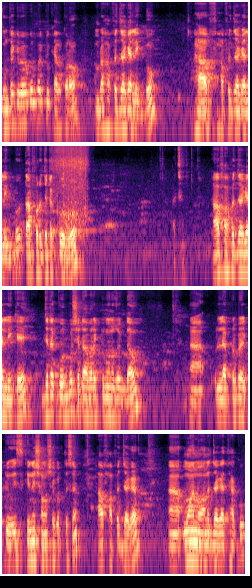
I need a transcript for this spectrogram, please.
গুণটা কীভাবে করব একটু খেয়াল করো। আমরা হাফের জায়গায় লিখব, হাফ, হাফের জায়গায় লিখব, তারপরে যেটা করব আচ্ছা হাফ, হাফের জায়গায় লিখে যেটা করব, সেটা আবার একটু মনোযোগ দাও। ল্যাপটপে একটু স্ক্রিনের সমস্যা করতেছে। হাফ হাফের জায়গায়। ওয়ান ওয়ানের জায়গায় থাকুক,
